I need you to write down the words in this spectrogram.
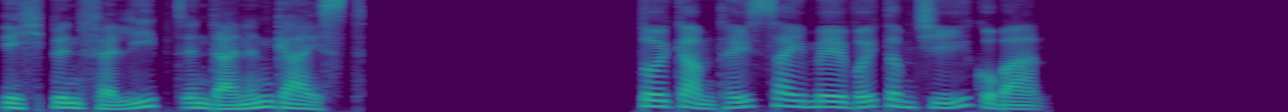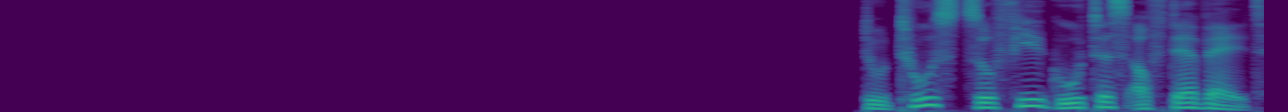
Ich bin verliebt in deinen Geist. Tôi cảm thấy say mê với tâm trí của bạn. Du tust so viel Gutes auf der Welt.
